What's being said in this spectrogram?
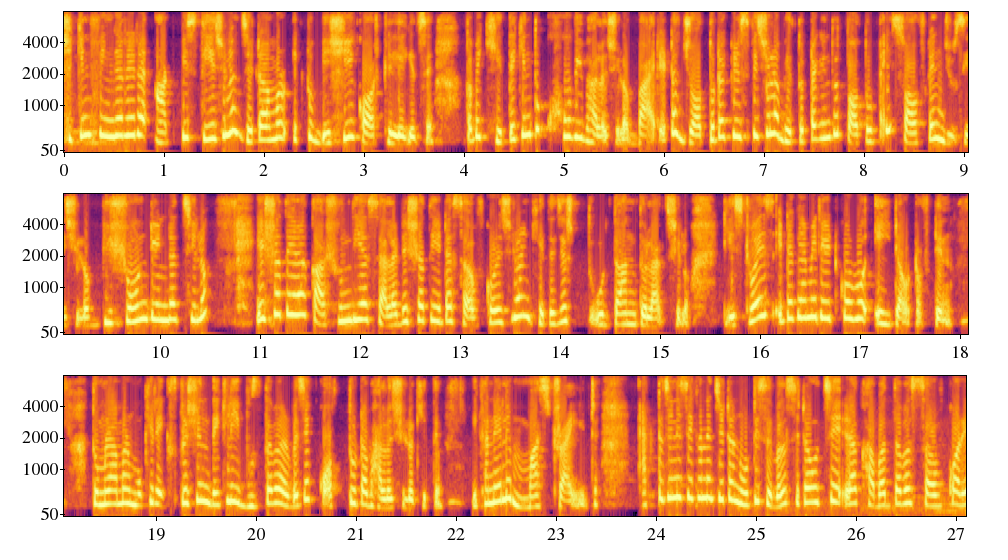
চিকেন ফিঙ্গারের আট পিস দিয়েছিল, যেটা আমার একটু বেশি কস্টলি লেগেছে। তবে খেতে কিন্তু খুবই ভালো ছিল। বাইরেটা যতটা ক্রিস্পি ছিল, ভেতরটা কিন্তু ততটাই সফট অ্যান্ড জুসি ছিল। ভীষণ টেন্ডার ছিল। এর সাথে এরা কাসুন দিয়া স্যালাডের সাথে এটা সার্ভ করেছিল খেতে জাস্ট দুর্দান্ত লাগছিল। টেস্ট ওয়াইজ এটাকে আমি রেট করব এইট আউট অফ টেন তোমরা আমার মুখের এক্সপ্রেশন দেখলেই বুঝতে পারবে যে কতটা ভালো ছিল খেতে। এখানে এলে মাস্ট ট্রাই ইট একটা জিনিস এখানে যেটা নোটিসেবল সেটা হচ্ছে এরা খাবার দাবার সার্ভ করে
